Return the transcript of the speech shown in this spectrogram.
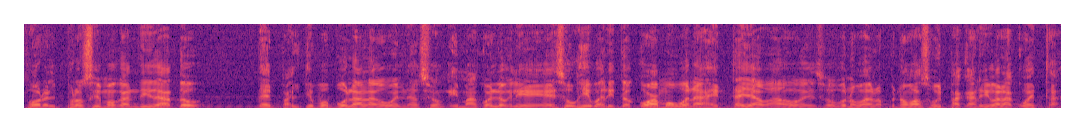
por el próximo candidato del Partido Popular a la gobernación. Y me acuerdo que le dije, eso es un jibarito vamos buena gente allá abajo, eso no va, no va a subir para acá arriba la cuesta.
